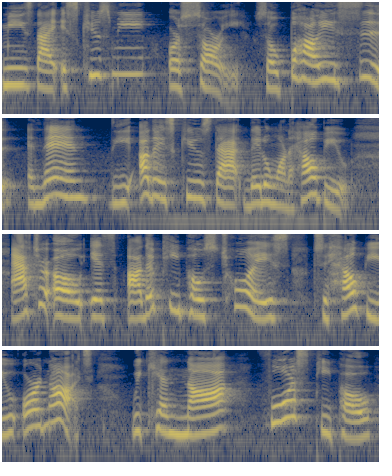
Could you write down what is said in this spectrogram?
means that excuse me or sorry. So 不好意思 and then the other excuse that they don't want to help you. After all, it's other people's choice to help you or not. We cannot force people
